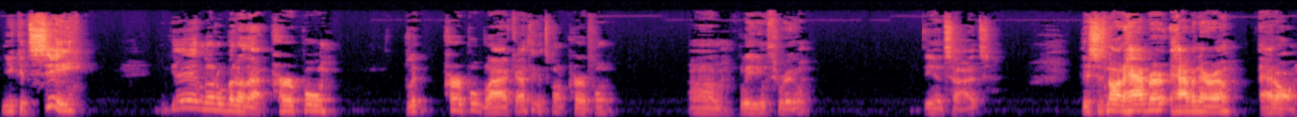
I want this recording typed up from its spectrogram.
You could see a little bit of that purple purple, black. I think it's more purple. Um, bleeding through the insides. This is not a habanero at all.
